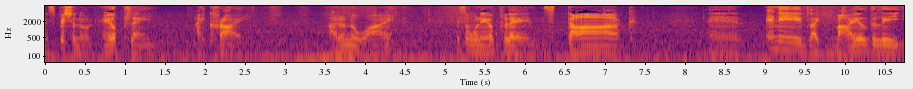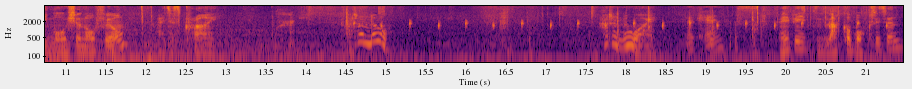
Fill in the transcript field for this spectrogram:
especially on airplane, I cry. I don't know why. It's on airplane. It's dark, and any like mildly emotional film, I just cry. Why? I don't know. I don't know why. Okay. Maybe lack of oxygen.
